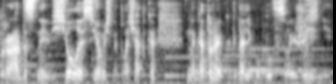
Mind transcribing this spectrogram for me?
радостная, веселая съемочная площадка, на которой я когда-либо был в своей жизни.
